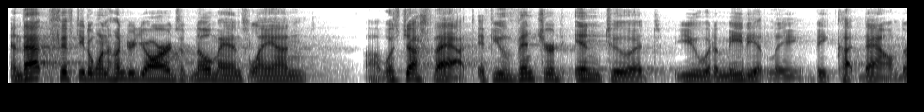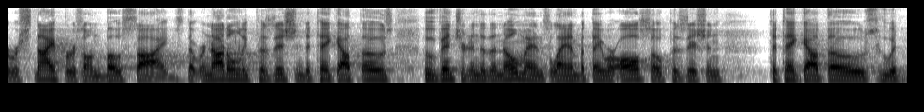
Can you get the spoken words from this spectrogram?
And that 50 to 100 yards of no man's land uh, was just that. If you ventured into it, you would immediately be cut down. There were snipers on both sides that were not only positioned to take out those who ventured into the no man's land, but they were also positioned to take out those who would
